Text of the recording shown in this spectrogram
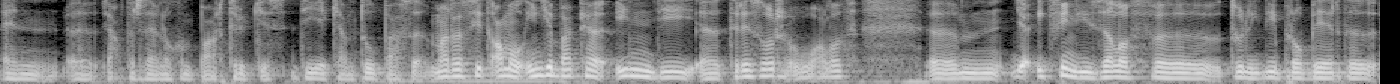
en ja, er zijn nog een paar trucjes die je kan toepassen. Maar dat zit allemaal ingebakken in die Trezor wallet. Um, ja, ik vind die zelf, toen ik die probeerde,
